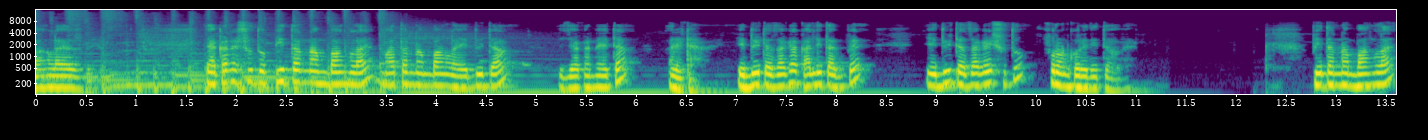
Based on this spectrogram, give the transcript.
বাংলায় আসবে। এখানে শুধু পিতার নাম বাংলায়, মাতার নাম বাংলায় দুইটা, এই যে এখানে এটা আর এটা। এই দুইটা জায়গা খালি থাকবে, এই দুইটা জায়গায় শুধু পূরণ করে দিতে হবে। পিতার নাম বাংলায়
